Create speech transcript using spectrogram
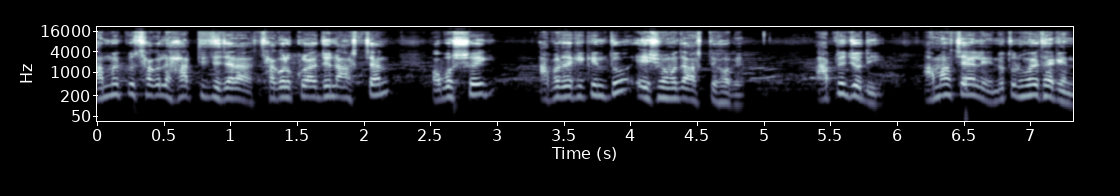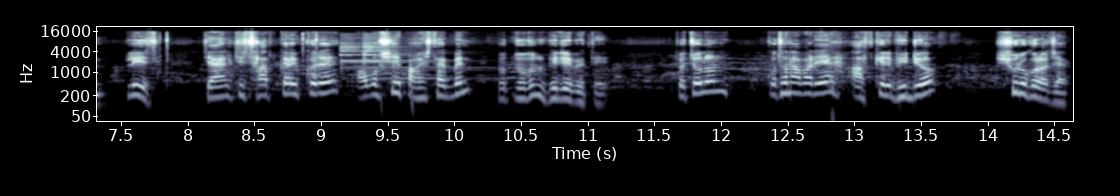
আহমেদপুর ছাগলের হাটটিতে যারা ছাগল করার জন্য আসছেন, অবশ্যই আপনাদেরকে কিন্তু এই সময় মধ্যে আসতে হবে। আপনি যদি আমার চ্যানেলে নতুন হয়ে থাকেন, প্লিজ চ্যানেলটি সাবস্ক্রাইব করে অবশ্যই পাশে থাকবেন নতুন নতুন ভিডিও পেতে। তো চলুন কোথাও না বাড়িয়ে আজকের ভিডিও শুরু করা যাক।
